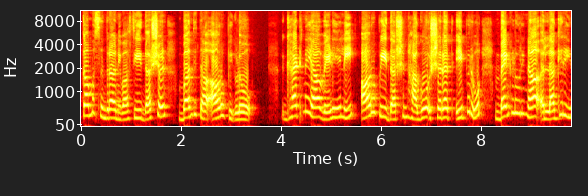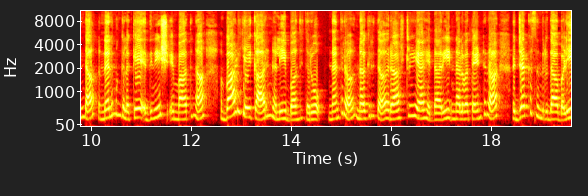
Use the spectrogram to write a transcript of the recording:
ಕಮ್ಮಸಂದ್ರ ನಿವಾಸಿ ದರ್ಶನ್ ಬಂಧಿತ ಆರೋಪಿಗಳು. ಘಟನೆಯ ವೇಳೆಯಲ್ಲಿ ಆರೋಪಿ ದರ್ಶನ್ ಹಾಗೂ ಶರತ್ ಇಬ್ಬರು ಬೆಂಗಳೂರಿನ ಲಗಿರಿಯಿಂದ ನೆಲಮಂಗಲಕ್ಕೆ ದಿನೇಶ್ ಎಂಬಾತನ ಬಾಡಿಗೆ ಕಾರಿನಲ್ಲಿ ಬಂದಿದ್ದರು ನಂತರ ನಗರದ ರಾಷ್ಟ್ರೀಯ ಹೆದ್ದಾರಿ ನಲವತ್ತೆಂಟರ ಜಕ್ಕಸಂದ್ರದ ಬಳಿ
